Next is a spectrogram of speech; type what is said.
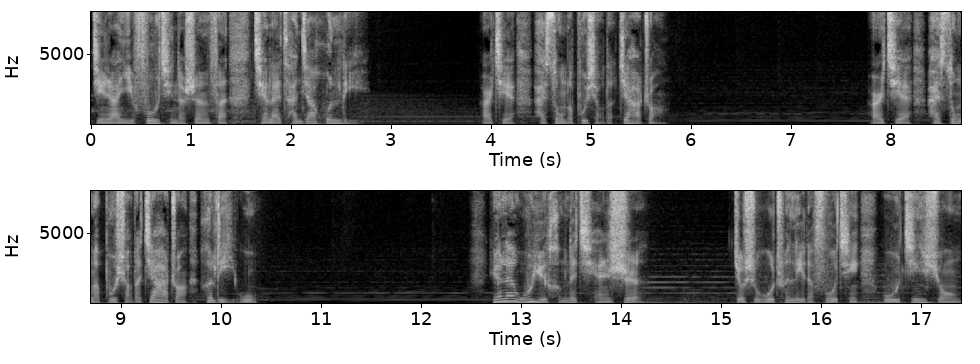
竟然以父亲的身份前来参加婚礼，而且还送了不小的嫁妆，而且还送了不少的嫁妆和礼物。原来吴宇恒的前世，就是吴春丽的父亲吴金雄。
